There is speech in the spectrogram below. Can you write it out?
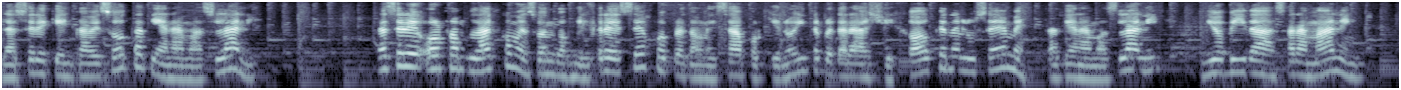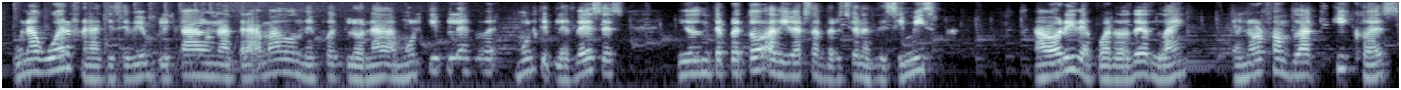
la serie que encabezó Tatiana Maslany. La serie Orphan Black comenzó en 2013, fue protagonizada por quien hoy interpretará a She-Hulk en el UCM. Tatiana Maslany dio vida a Sarah Manning, una huérfana que se vio implicada en una trama donde fue clonada múltiples, múltiples veces y donde interpretó a diversas versiones de sí misma. Ahora, y de acuerdo a Deadline, en Orphan Black Equest,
